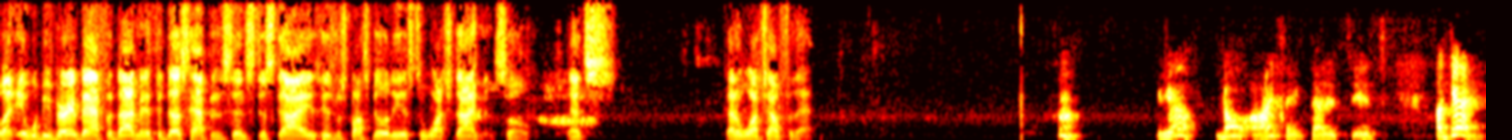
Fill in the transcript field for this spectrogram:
but it would be very bad for Diamond if it does happen, since this guy, his responsibility is to watch Diamond. So that's got to watch out for that. Hmm. Yeah. No, I think that it's it's again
